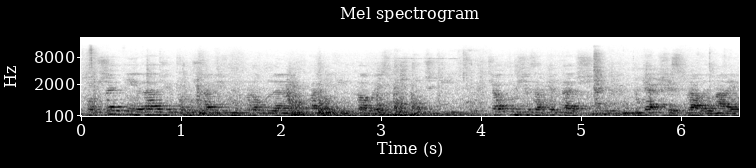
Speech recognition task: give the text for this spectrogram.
w poprzedniej Radzie poruszaliśmy problem Pani Winkowej z Kiśniczki. Chciałbym się zapytać, jak się sprawy mają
